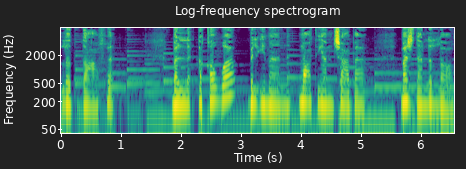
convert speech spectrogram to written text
للضعف. بل تقوى بالإيمان معطيا شعبا. مجدا لله.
